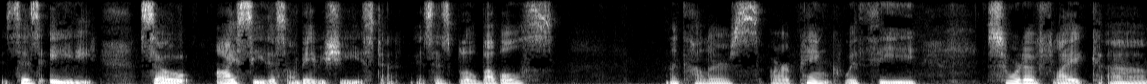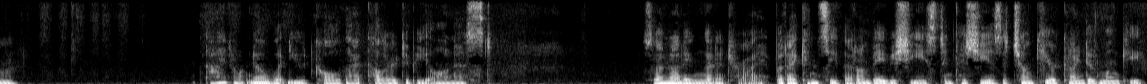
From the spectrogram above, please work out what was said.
it says 80. So I see this on Baby Sheiston. It says blow bubbles. The colors are pink with the sort of like um, I don't know what you'd call that color, to be honest. So I'm not even going to try. But I can see that on Baby Sheiston because she is a chunkier kind of monkey.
